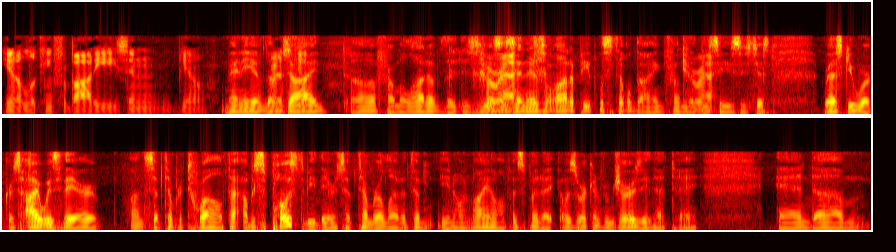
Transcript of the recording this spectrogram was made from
You know, looking for bodies and you know. Many of them Rescue. died uh, from a lot of the diseases, Correct. and there's a lot of people still dying from Correct. the diseases. Just rescue workers. I was there on September 12th. I was supposed to be there September 11th, in, you know, in my office, but I, I was working from Jersey that day, and um,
